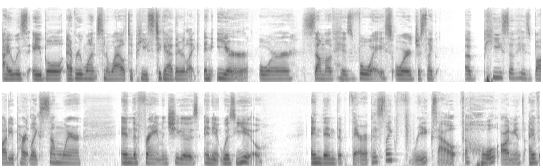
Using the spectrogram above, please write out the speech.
I was able every once in a while to piece together like an ear or some of his voice or just like a piece of his body part, like somewhere in the frame. And she goes, and it was you. And then the therapist like freaks out. The whole audience, I have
